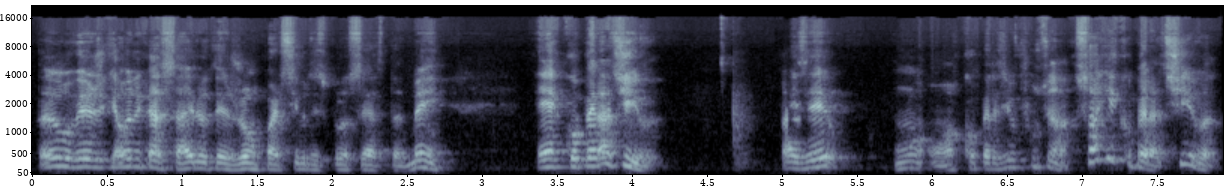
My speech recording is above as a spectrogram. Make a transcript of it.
Então eu vejo que a única saída, o Tejão participa desse processo também, é cooperativa. Fazer uma, uma cooperativa funcional. Só que cooperativa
